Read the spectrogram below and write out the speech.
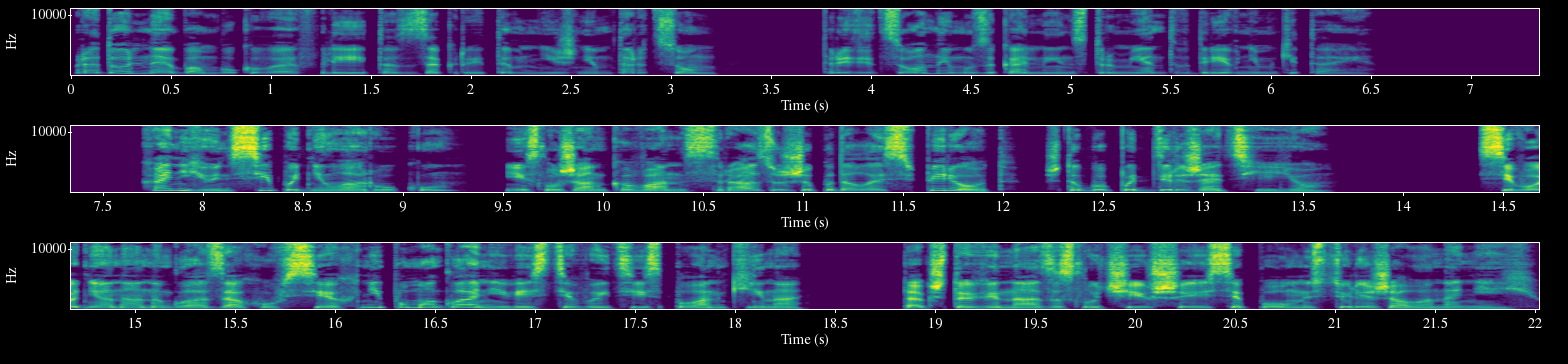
Продольная бамбуковая флейта с закрытым нижним торцом, традиционный музыкальный инструмент в Древнем Китае. Хань Юньси подняла руку, и служанка Ван сразу же подалась вперед, чтобы поддержать ее. Сегодня она на глазах у всех не помогла невесте выйти из паланкина, так что вина за случившееся полностью лежала на ней.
